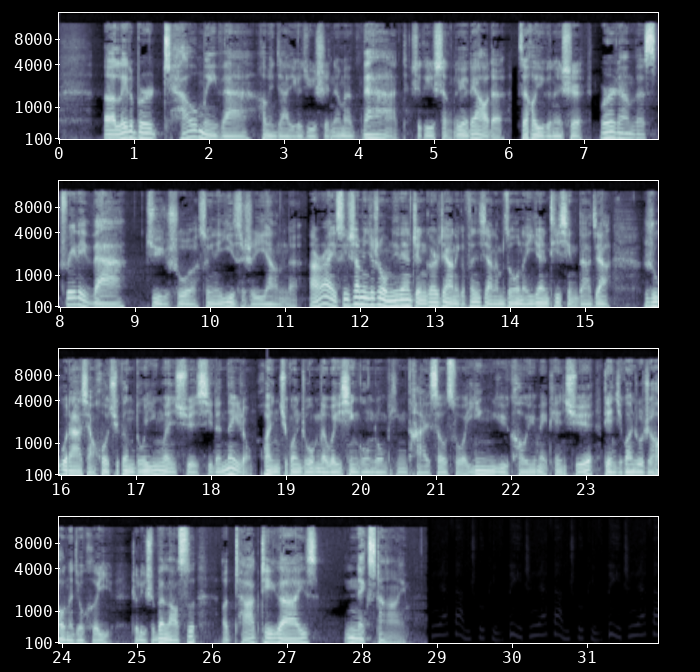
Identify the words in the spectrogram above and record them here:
A little bird told me that 后面加一个句式，那么 that 是可以省略掉的。最后一个呢是 Word on the street that 据说，所以呢意思是一样的。All right，所以上面就是我们今天整个这样的一个分享。那么最后呢，依然提醒大家，如果大家想获取更多英文学习的内容，欢迎去关注我们的微信公众平台，搜索“英语口语每天学”，点击关注之后呢就可以。这里是笨老师，I'll talk to you guys next time.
